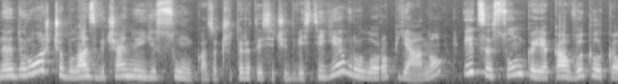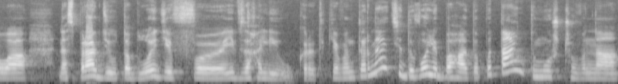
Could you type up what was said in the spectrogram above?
Найдорожча була, звичайно, її сумка за 4200 євро Лоро П'яно. І це сумка, яка викликала насправді у таблоїдів е, і взагалі у критиків в інтернеті доволі багато питань, тому що вона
